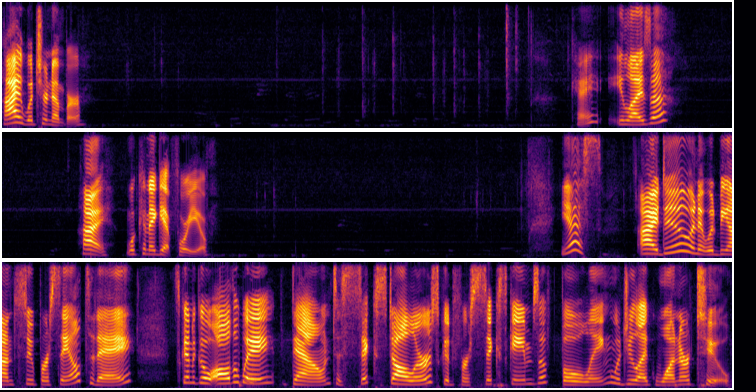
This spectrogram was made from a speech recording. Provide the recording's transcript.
Hi, what's your number? Okay, Eliza? Hi, what can I get for you? Yes, I do, and it would be on super sale today. It's going to go all the way down to $6, good for six games of bowling. Would you like one or two?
